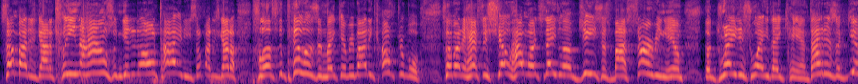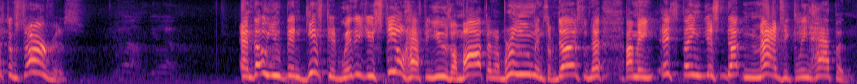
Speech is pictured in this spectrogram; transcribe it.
Somebody's got to clean the house and get it all tidy. Somebody's got to fluff the pillows and make everybody comfortable. Somebody has to show how much they love Jesus by serving him the greatest way they can. That is a gift of service. And though you've been gifted with it, you still have to use a mop and a broom and some dust and that. I mean, this thing just doesn't magically happen.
